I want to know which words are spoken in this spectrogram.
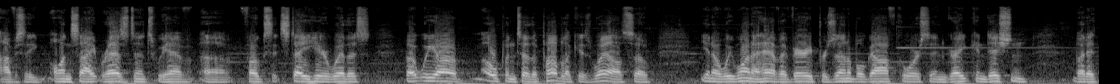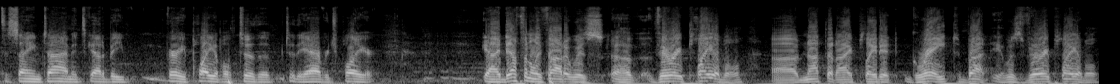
obviously on-site residents. We have uh, folks that stay here with us, but we are open to the public as well. So, you know, we want to have a very presentable golf course in great condition, but at the same time, it's got to be very playable to the to the average player. Yeah, I definitely thought it was uh, very playable. Uh, not that I played it great, but it was very playable.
